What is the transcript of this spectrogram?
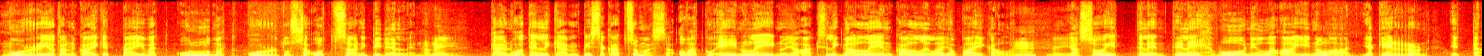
Murjotan kaiket päivät kulmat kurtussa otsaani pidellen. No niin. Käyn hotellikämpissä katsomassa, ovatko Eino Leino ja Akseli Galleen Kallela jo paikalla. Mm, niin. Ja soittelen telehvoonilla Ainolaan ja kerron, että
